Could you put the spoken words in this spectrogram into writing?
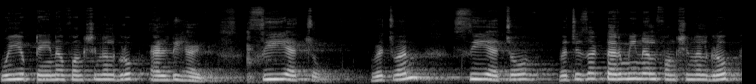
We obtain a functional group aldehyde CHO which one? CHO which is a terminal functional group.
